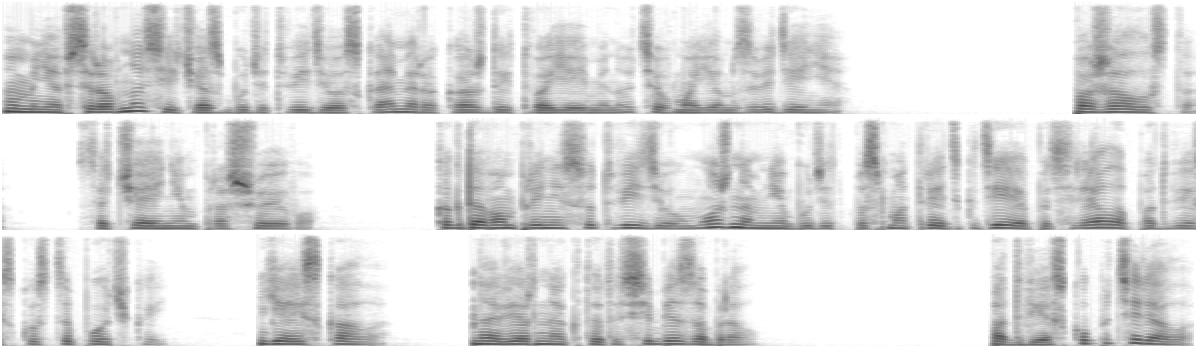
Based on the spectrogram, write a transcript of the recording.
«У меня все равно сейчас будет видео с камеры каждой твоей минуте в моем заведении. Пожалуйста», — с отчаянием прошу его. «Когда вам принесут видео, можно мне будет посмотреть, где я потеряла подвеску с цепочкой? Я искала. Наверное, кто-то себе забрал». «Подвеску потеряла?»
